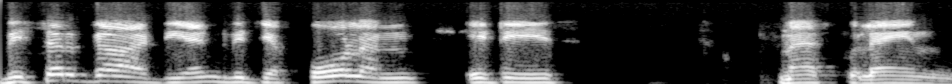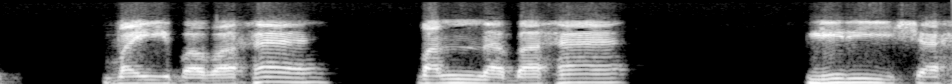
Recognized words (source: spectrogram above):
विसर्गाड्यण्ट् with a colon it is masculine वैभवः वल्लभः गिरीशः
